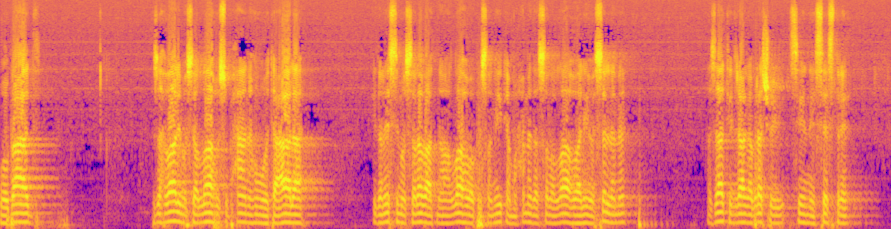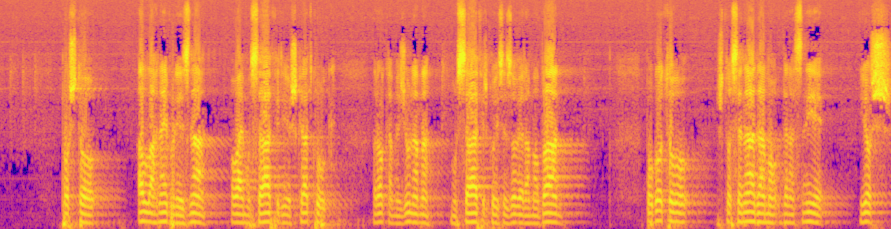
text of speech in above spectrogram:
وبعد Zahvalimo se Allahu subhanahu wa ta'ala i donesimo salavat na Allahu poslanika Muhammeda sallallahu alaihi wa sallame. A zatim, draga braćo i cijene sestre, pošto Allah najbolje zna ovaj musafir još kratkog roka među nama, musafir koji se zove Ramadan, pogotovo što se nadamo da nas nije još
